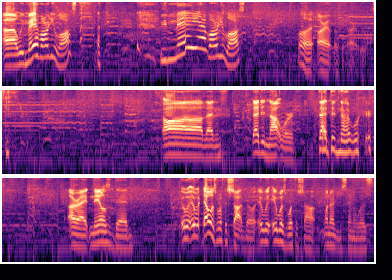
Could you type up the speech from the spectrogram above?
Uh, we may have already lost. we may have already lost. But, alright, okay, alright, we lost. Ah, uh, that, that did not work. That did not work. Alright, Nail's dead. It, it, that was worth a shot, though. It, it was worth a shot. 100% it was.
